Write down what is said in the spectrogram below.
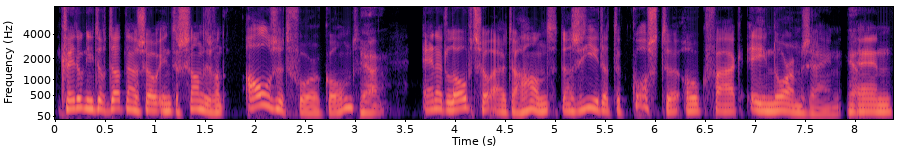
Ik weet ook niet of dat nou zo interessant is. Want als het voorkomt Ja. en het loopt zo uit de hand... dan zie je dat de kosten ook vaak enorm zijn. Ja. En,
